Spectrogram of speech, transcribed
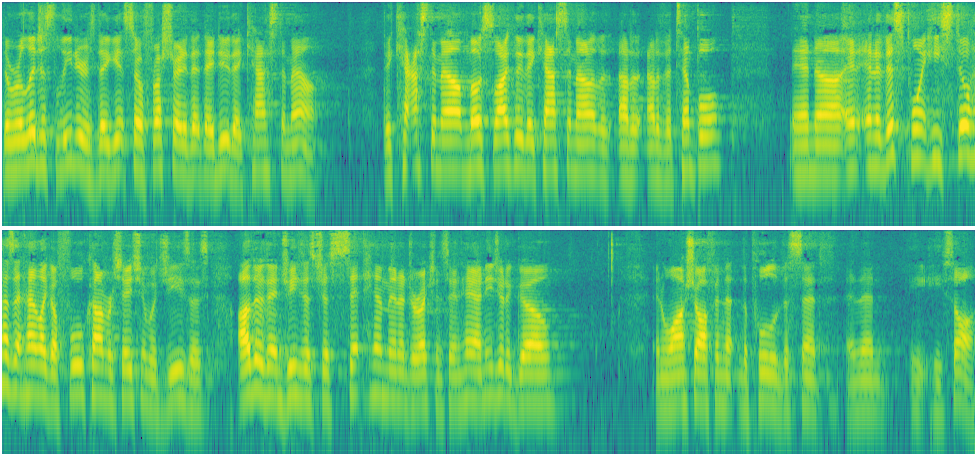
the religious leaders, they get so frustrated that they do, they cast him out. They cast him out. Most likely, they cast him out of the, out of, out of the temple. And, uh, and, and, at this point, he still hasn't had like a full conversation with Jesus, other than Jesus just sent him in a direction saying, Hey, I need you to go and wash off in the, the pool of descent. And then he, he saw.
